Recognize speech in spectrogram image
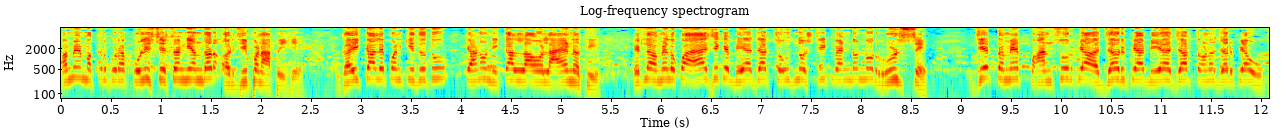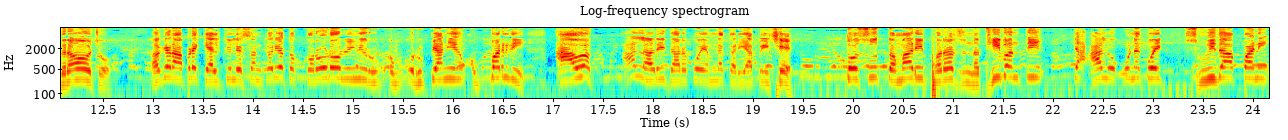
અમે મકરપુરા પોલીસ સ્ટેશનની અંદર અરજી પણ આપી છે. ગઈકાલે પણ કીધું હતું કે આનો નિકાલ લાવો, લાયા નથી. એટલે અમે લોકો આવ્યા છે કે બે હજાર ચૌદનો સ્ટ્રીટ વેન્ડરનો રૂલ્સ છે. જે તમે પાંચસો રૂપિયા, હજાર રૂપિયા, બે હજાર, ત્રણ હજાર રૂપિયા ઉઘરાવો છો. અગર આપણે કેલ્ક્યુલેશન કરીએ તો કરોડોની રૂપિયાની ઉપરની આવક આ લારી ધારકો એમને કરી આપી છે. તો શું તમારી ફરજ નથી બનતી કે આ લોકોને કોઈ સુવિધા આપવાની?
